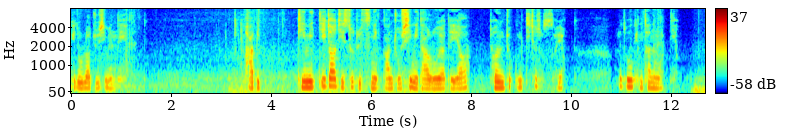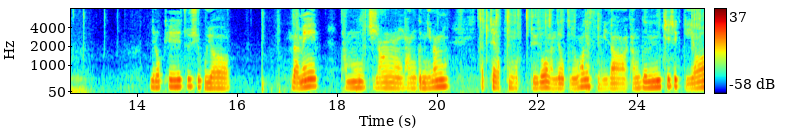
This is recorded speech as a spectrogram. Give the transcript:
이렇게 눌러주시면 돼요. 밥이 김이 찢어질 수도 있으니까 조심히 다뤄야 돼요. 저는 조금 찢어졌어요. 그래도 괜찮은 것 같아요. 이렇게 해주시고요. 그 다음에 단무지랑 당근이랑 야채 같은 것들도 만들어 보도록 하겠습니다. 당근 찢을게요.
